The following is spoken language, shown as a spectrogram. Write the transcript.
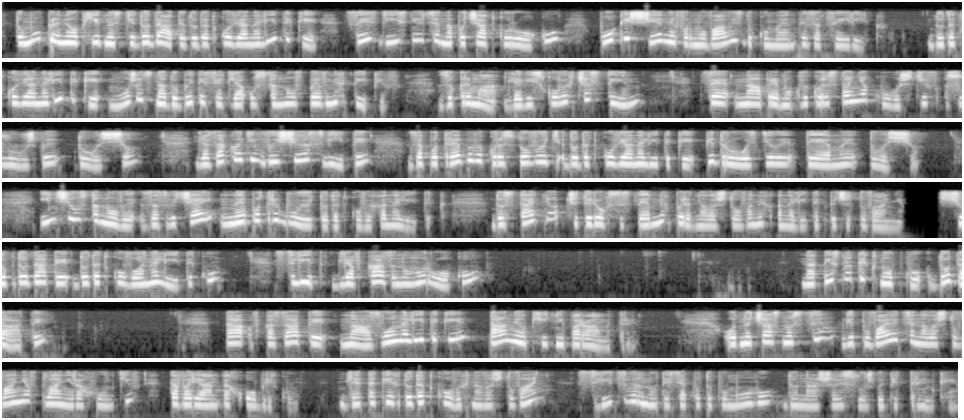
Тому при необхідності додати додаткові аналітики це здійснюється на початку року, поки ще не формувались документи за цей рік. Додаткові аналітики можуть знадобитися для установ певних типів, зокрема для військових частин, це напрямок використання коштів, служби тощо. Для закладів вищої освіти за потреби використовують додаткові аналітики підрозділи, теми тощо. Інші установи зазвичай не потребують додаткових аналітик. Достатньо чотирьох системних передналаштованих аналітик бюджетування. Щоб додати додаткову аналітику, слід для вказаного року натиснути кнопку Додати та вказати назву аналітики та необхідні параметри. Одночасно з цим відбуваються налаштування в плані рахунків та варіантах обліку. Для таких додаткових налаштувань слід звернутися по допомогу до нашої служби підтримки.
